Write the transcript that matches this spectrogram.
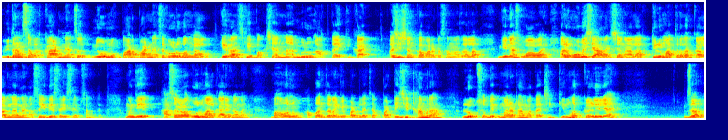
विधानसभा काढण्याचं निवडणूक पार पाडण्याचं गौड बंगाल हे राजकीय पक्षांना मिळून आखताय की काय? अशी शंका मराठा समाजाला घेण्यास वाव आहे. आणि ओबीसी आरक्षणाला तिळमात्र धक्का लागणार नाही असंही देसाई साहेब सांगतात. म्हणजे हा सगळा गोलमाल कार्यक्रम आहे. भावानो आपण जरांगे पाटलाच्या पाठीशी ठाम राहा. लोकसभेत मराठा मताची किंमत कळलेली आहे. जर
